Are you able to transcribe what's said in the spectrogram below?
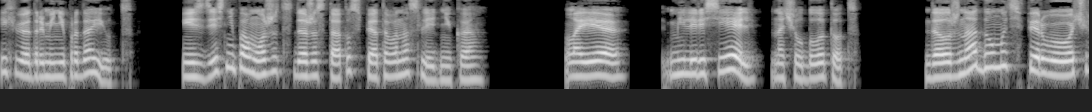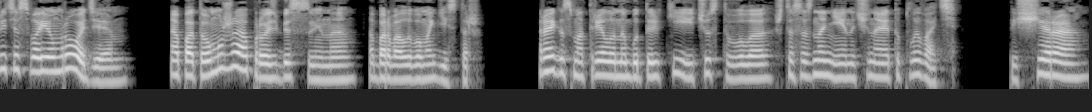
их ведрами не продают. И здесь не поможет даже статус пятого наследника. «Лае... Миллерисиэль», — начал было тот. «Должна думать в первую очередь о своем роде, а потом уже о просьбе сына», — оборвал его магистр. Райга смотрела на бутыльки и чувствовала, что сознание начинает уплывать. Пещера,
